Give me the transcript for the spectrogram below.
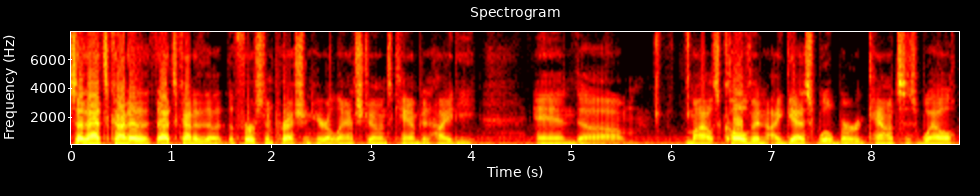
so that's kind of that's kind of the, the first impression here Lance Jones, Camden Heide, and um, Myles Colvin. I guess Will Berg counts as well.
